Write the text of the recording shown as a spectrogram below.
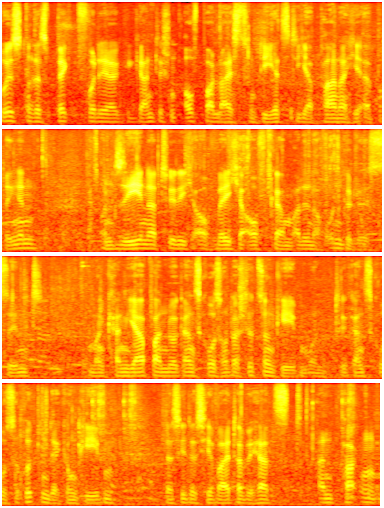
größten Respekt vor der gigantischen Aufbauleistung, die jetzt die Japaner hier erbringen und sehe natürlich auch, welche Aufgaben alle noch ungelöst sind. Man kann Japan nur ganz große Unterstützung geben und ganz große Rückendeckung geben, dass sie das hier weiter beherzt anpacken.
